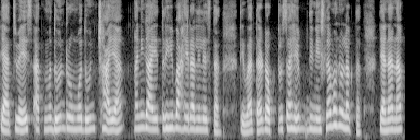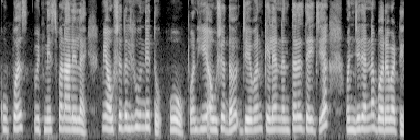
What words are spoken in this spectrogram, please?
त्याच वेळेस आतमधून रूममधून छाया आणि गायत्रीही बाहेर आलेले असतात. तेव्हा आता डॉक्टर साहेब दिनेशला म्हणू लागतात त्यांना ना खूपच विटनेस पण आलेला आहे. मी औषधं लिहून देतो. हो पण ही औषधं जेवण केल्यानंतरच द्यायची म्हणजे त्यांना बरं वाटेल.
